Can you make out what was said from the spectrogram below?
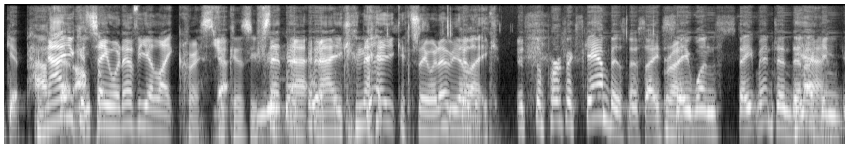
get past Now that, you can I'm say talking- whatever you like, Chris, Yeah. because you've said that. Now you can now you can say whatever you like. It's, it's the perfect scam business. I Right. say one statement and then Yeah. I can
